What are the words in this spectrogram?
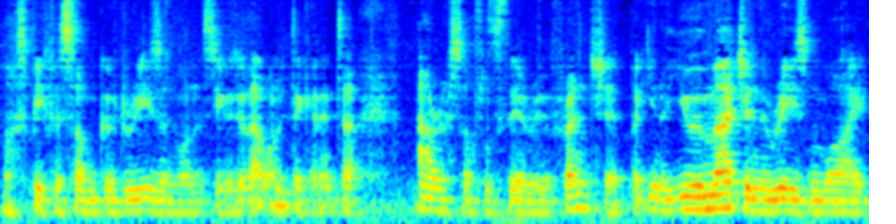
must be for some good reason. One assumes without wanting to get into Aristotle's theory of friendship, but you know, you imagine the reason why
